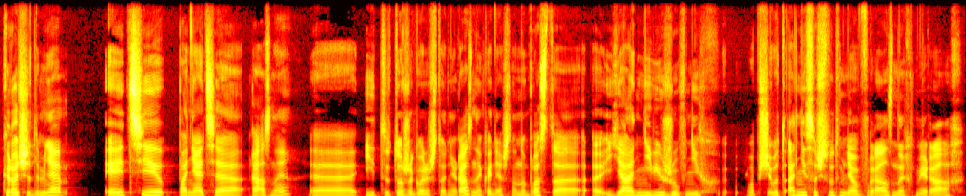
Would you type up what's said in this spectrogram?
короче, для меня эти понятия разные, э, и ты тоже говоришь, что они разные, конечно, но просто э, я не вижу в них вообще, вот они существуют у меня в разных мирах,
